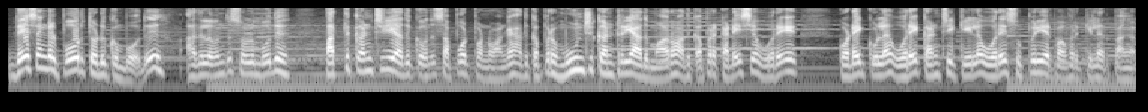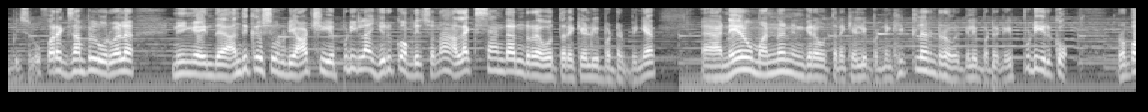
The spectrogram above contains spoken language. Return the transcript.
தேசங்கள் போர் தொடுக்கும்போது அதில் வந்து சொல்லும்போது பத்து கண்ட்ரி அதுக்கு வந்து சப்போர்ட் பண்ணுவாங்க. அதுக்கப்புறம் மூன்று கண்ட்ரி அது மாறும். அதுக்கப்புறம் கடைசியாக ஒரே கொடைக்குள்ளே ஒரே கண்ட்ரி கீழே ஒரே சுப்பீரியர் பவர் கீழே இருப்பாங்க அப்படின்னு சொல்லுவோம். ஃபார் எக்ஸாம்பிள் ஒருவேளை நீங்கள் இந்த அந்துகிருஷ்ணனுடைய ஆட்சி எப்படிலாம் இருக்கும் அப்படின்னு சொன்னால் அலெக்சாண்டர்ன்ற ஒருத்தரை கேள்விப்பட்டிருப்பீங்க. நேரு மன்னன் என்கிற ஒருத்தரை கேள்விப்பட்டிருக்கீங்க. ஹிட்லர்ன்ற ஒரு கேள்விப்பட்டிருக்கேன் எப்படி இருக்கும். ரொம்ப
